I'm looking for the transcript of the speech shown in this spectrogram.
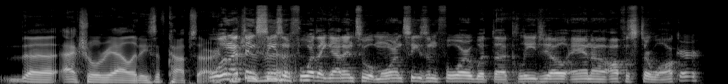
the actual realities of cops are. Well, I think uh, season four they got into it more in season four with uh, Colicchio and uh, Officer Walker.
